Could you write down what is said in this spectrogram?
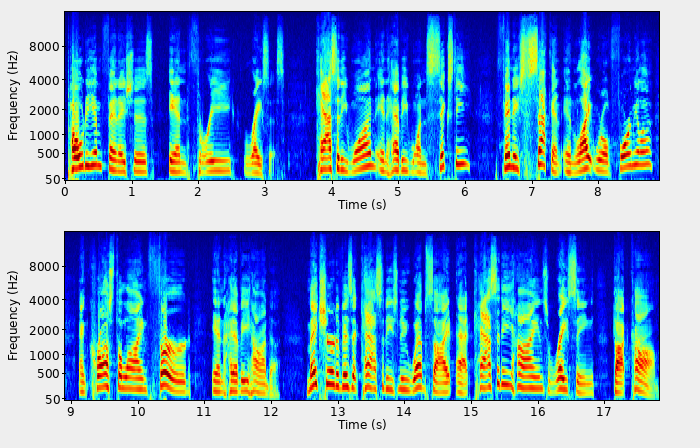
podium finishes in three races. Cassidy won in Heavy 160, finished second in Light World Formula, and crossed the line third in Heavy Honda. Make sure to visit Cassidy's new website at CassidyHinesRacing.com.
